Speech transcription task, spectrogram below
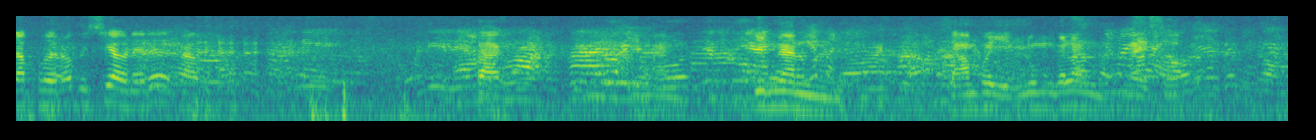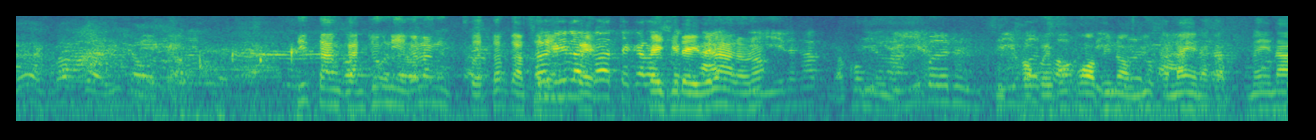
ลำเพลินออฟฟิเชียลในเด้อครับฝากทีมงานทีมงานสามพระเอกหนุ่มกำลังไล่สดนี่ครับ ติดตามกันช่วงนี้กำลังเปิดทำการแสตอนดงนี้ใกเราล้ก็จะกำลังใกล้สิได้เวลาแล้วเนาะ สีนะครับแล้วก็มี สีเบอร์หนึ่งสีเบเขาอไปร์พสบองพ่อพี่น้องอยู่ข้างในนะครับในน้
